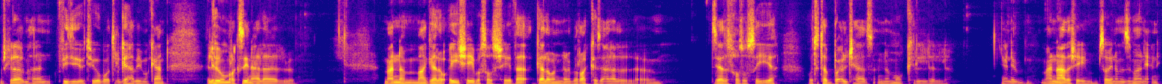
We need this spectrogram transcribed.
من خلال مثلا فيديو يوتيوب أو تلقاها باي مكان اللي هم مركزين على ال... مع انه ما قالوا أي شيء بخصوص الشيء ذا قالوا انه بنركز على زيادة الخصوصيه وتتبع الجهاز إنه مو كل ال... يعني مع إن هذا شيء مسوينه من زمان يعني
